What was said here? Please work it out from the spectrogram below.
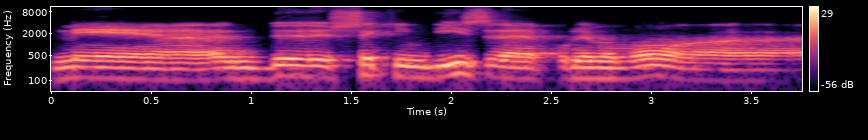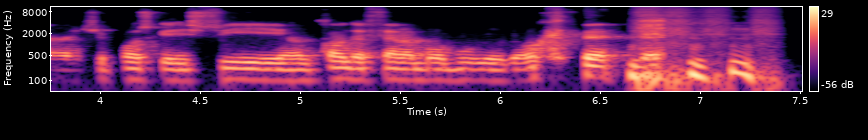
Mais euh, de ce qu'ils me disent, euh, pour le moment, euh, je pense que je suis en train de faire un bon boulot. Donc.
